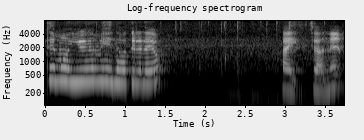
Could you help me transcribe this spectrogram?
ても有名なお寺だよはいじゃあね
